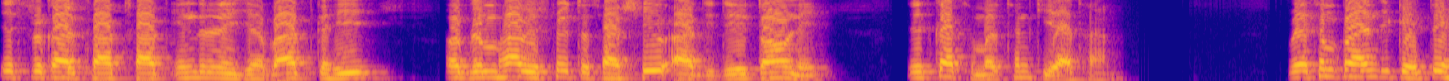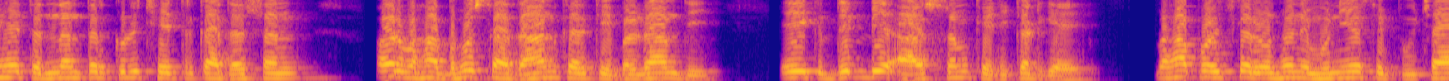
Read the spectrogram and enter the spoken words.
इस प्रकार साक्षात इंद्र ने यह बात कही और ब्रह्मा, विष्णु तथा शिव आदि देवताओं ने इसका समर्थन किया था। वैश्व जी कहते हैं, तदनंतर कुरुक्षेत्र का दर्शन और वहाँ बहुत सा दान करके बलराम जी एक दिव्य आश्रम के निकट गए। वहाँ पहुंचकर उन्होंने मुनियों से पूछा,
